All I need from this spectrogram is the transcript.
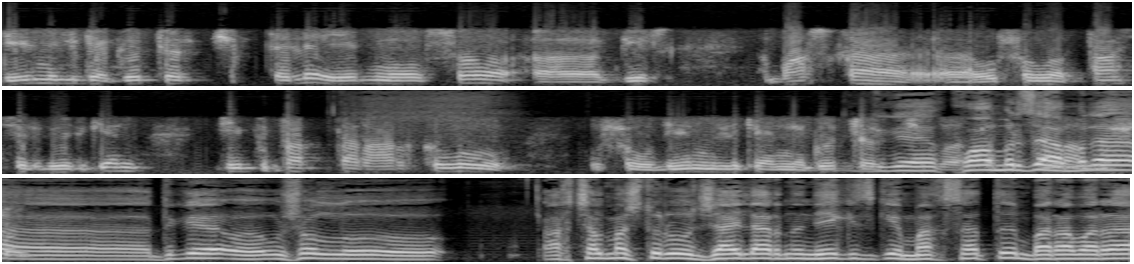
демилге көтөрүп чыкты эле эми болсо бир башка ошолор таасир берген депутаттар аркылуу ушул демилгени көтөрүп тиги кубан мырза мына тиги ошол акча алмаштыруу жайларынын негизги максаты бара бара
